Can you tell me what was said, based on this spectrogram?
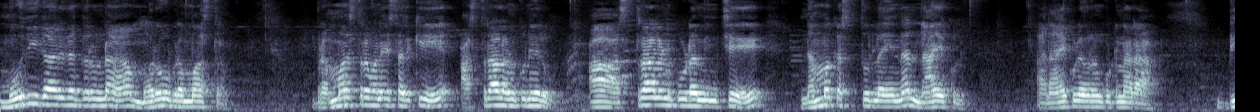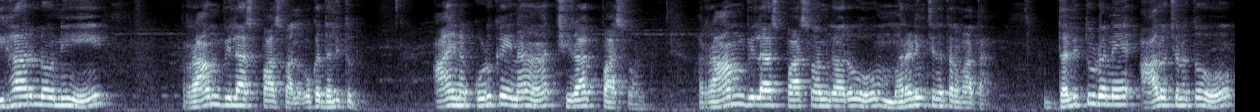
మోదీ గారి దగ్గర ఉన్న మరో బ్రహ్మాస్త్రం. బ్రహ్మాస్త్రం అనేసరికి అస్త్రాలు అనుకునేరు ఆ అస్త్రాలను కూడా మించే నమ్మకస్తులైన నాయకులు. ఆ నాయకుడు ఎవరు అనుకుంటున్నారా బీహార్లోని రామ్ విలాస్ పాస్వాన్ ఒక దళితుడు. ఆయన కొడుకైన చిరాగ్ పాస్వాన్. రామ్ విలాస్ పాస్వాన్ గారు మరణించిన తర్వాత దళితుడనే ఆలోచనతో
